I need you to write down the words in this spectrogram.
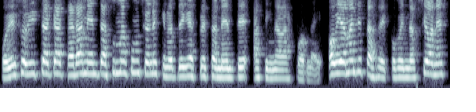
Por eso dice acá claramente, asume funciones que no tenga expresamente asignadas por ley. Obviamente estas recomendaciones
